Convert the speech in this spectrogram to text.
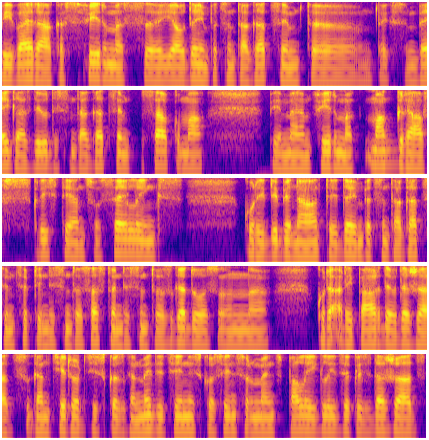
bija vairākas firmas eh, jau 19. gadsimta teiksim, beigās, 20. gadsimta sākumā, piemēram, firma Magrāfs, Kristians un Sēlings, kuri dibināti 19. gadsimta 70. un 80. gados, un uh, kura arī pārdeva dažādus gan ķirurģiskos, gan medicīniskos instrumentus, palīgi līdzekļus dažādus,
